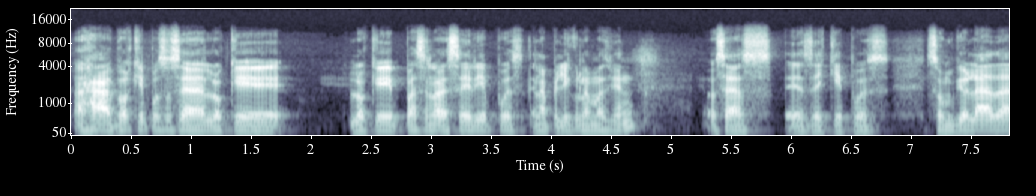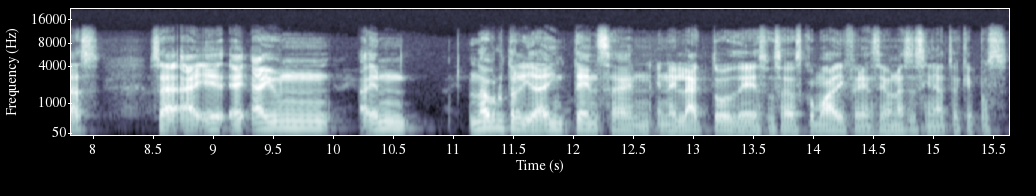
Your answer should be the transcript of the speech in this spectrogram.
Ajá, porque pues, o sea, lo que, lo que pasa en la serie, pues, en la película más bien, o sea, es, es de que pues son violadas, o sea, hay, hay- hay un, hay un- una brutalidad intensa en, en el acto de eso, ¿sabes? Como a diferencia de un asesinato que pues,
